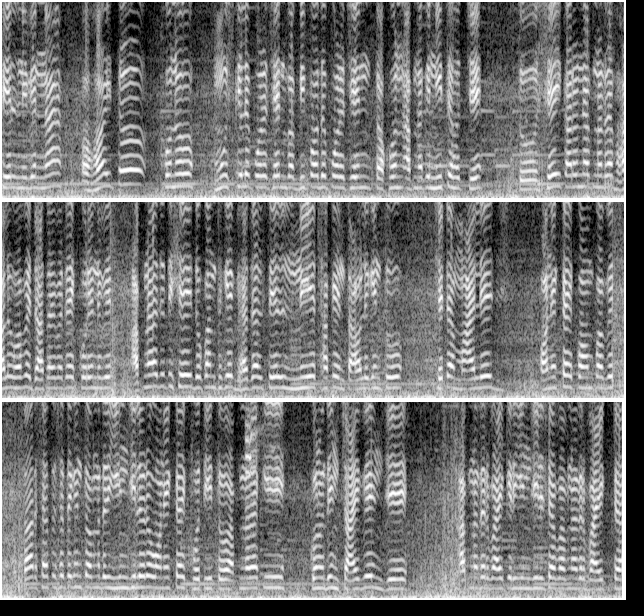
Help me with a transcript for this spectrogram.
তেল নেবেন না। হয়তো কোনো মুশকিলে পড়েছেন বা বিপদে পড়েছেন, তখন আপনাকে নিতে হচ্ছে। তো সেই কারণে আপনারা ভালোভাবে যাচাই বাছাই করে নেবেন। আপনারা যদি সেই দোকান থেকে ভেজাল তেল নিয়ে থাকেন, তাহলে কিন্তু সেটা মাইলেজ অনেকটাই কম পাবে। তার সাথে সাথে কিন্তু আপনাদের ইঞ্জিলেরও অনেকটাই ক্ষতি। তো আপনারা কি কোনো দিন চাইবেন যে আপনাদের বাইকের ইঞ্জিলটা বা আপনাদের বাইকটা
